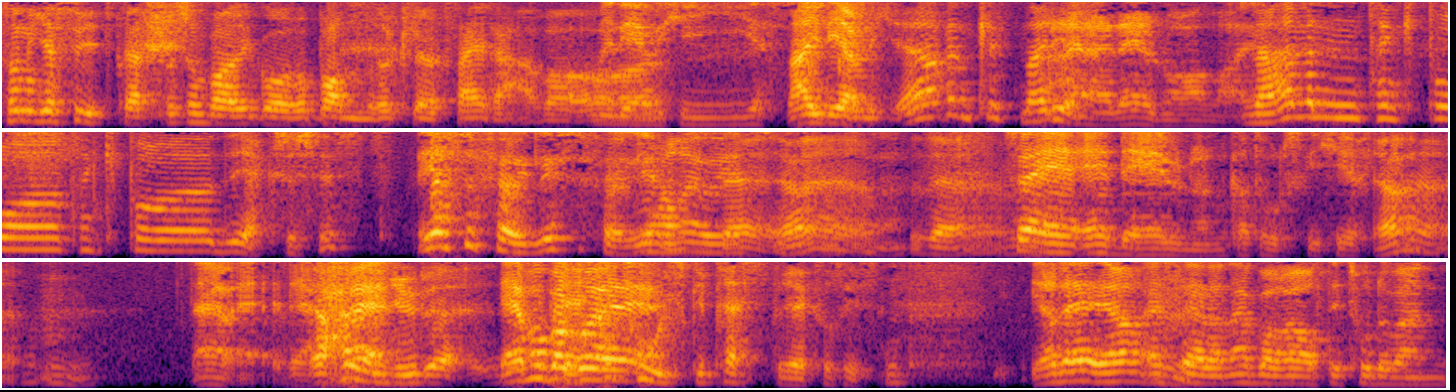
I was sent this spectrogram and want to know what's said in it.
sånne jesuitprester som bare går og banner og klør seg i ræva. Og, Men de er jo ikke jesuit. Nei, de er vel ikke, ja, vent litt, nei, de er nei, det er jo noe annet. Nei, men tenk på, tenk på The Exorcist. Ja, selvfølgelig, selvfølgelig. Han er jo liksom, ja, ja, ja. Så er, er det under den katolske kirke? ja, ja, ja. Det er, Ja, herregud. Jeg må bare det er katolske prester i Eksorsisten. Ja, det, ja, jeg ser den. Jeg bare alltid trodde det var en,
